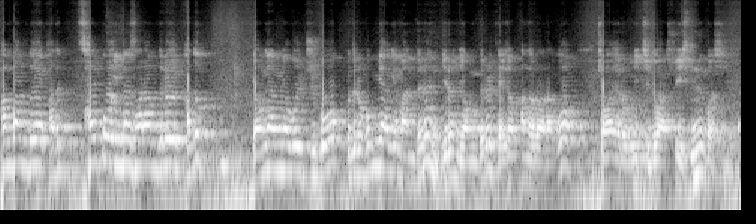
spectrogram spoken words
한반도에 가득 살고 있는 사람들을 가득 영향력을 주고 그들을 혼미하게 만드는 이런 영들을 대적하노라라고 저와 여러분이 기도할 수 있는 것입니다.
